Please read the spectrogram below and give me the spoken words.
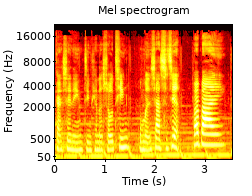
感谢您今天的收听，我们下次见，拜拜。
